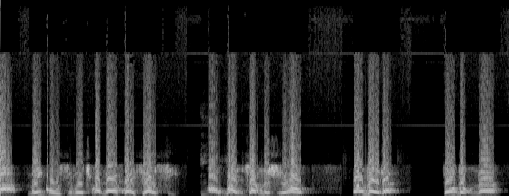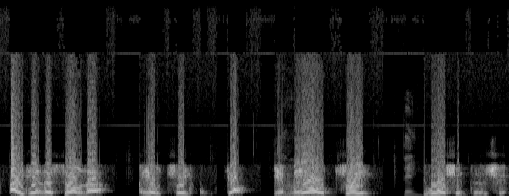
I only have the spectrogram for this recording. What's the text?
啊，美股是不是传来坏消息？好，晚上的时候，相对的，周董呢，白天的时候呢，没有追股票，也没有追期货选择权，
